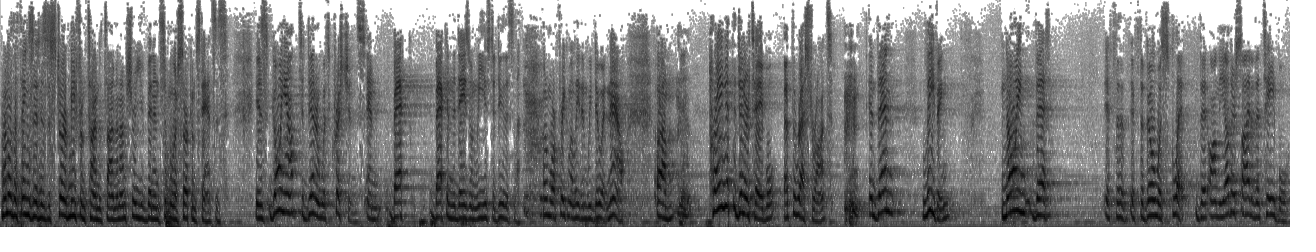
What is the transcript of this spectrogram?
One of the things that has disturbed me from time to time, and I'm sure you've been in similar circumstances, is going out to dinner with Christians. And back back in the days when we used to do this a little more frequently than we do it now, um, praying at the dinner table at the restaurant, and then leaving, knowing that if the if the bill was split, that on the other side of the table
